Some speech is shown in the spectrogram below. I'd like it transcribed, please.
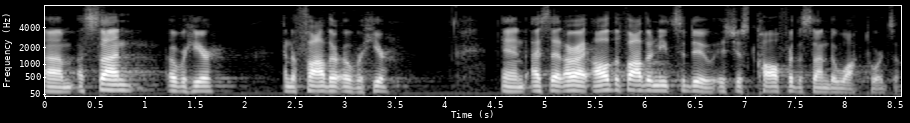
um, a son over here and a father over here. And I said, All right, all the father needs to do is just call for the son to walk towards him.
